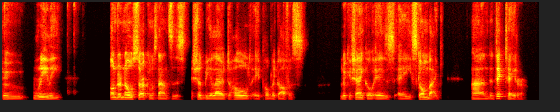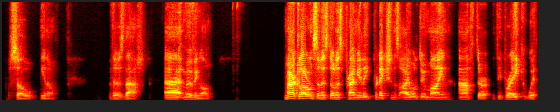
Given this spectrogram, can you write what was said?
who really, under no circumstances, should be allowed to hold a public office. Lukashenko is a scumbag and a dictator. So, you know, there's that. Uh, moving on. Mark Lawrenson has done his Premier League predictions. I will do mine after the break with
